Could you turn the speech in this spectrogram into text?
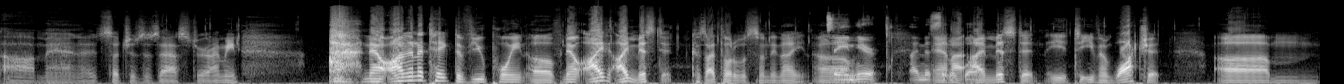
Ah man, it's such a disaster. I mean, now I'm gonna take the viewpoint of now I I missed it because I thought it was Sunday night. Same Um, here. I missed and it as well. I, I missed it e- to even watch it um,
